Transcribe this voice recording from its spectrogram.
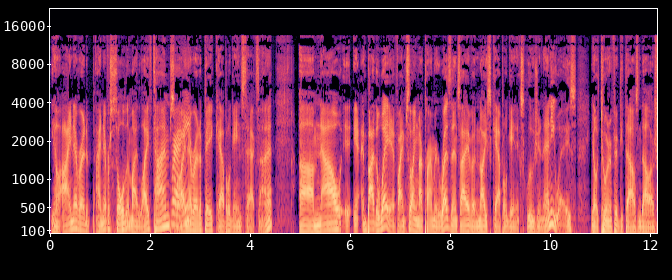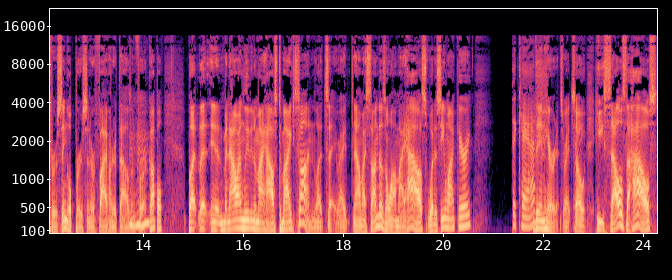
you know, I never had to, I never sold it in my lifetime, so I never had to pay capital gains tax on it. Um, now, and by the way, if I'm selling my primary residence, I have a nice capital gain exclusion anyways, you know, $250,000 for a single person or 500,000 for a couple. But, let- but now I'm leaving my house to my son, let's say, right? Now my son doesn't want my house. What does he want, Gary? The cash. the inheritance, right? So he sells the house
